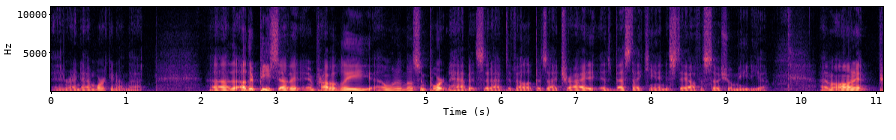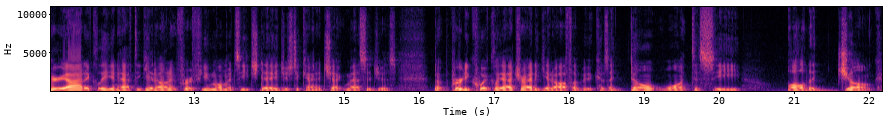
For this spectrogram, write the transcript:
And right now I'm working on that. Uh, the other piece of it, and probably uh, one of the most important habits that I've developed, is I try as best I can to stay off of social media. I'm on it periodically and have to get on it for a few moments each day just to kind of check messages. But pretty quickly, I try to get off of it because I don't want to see all the junk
